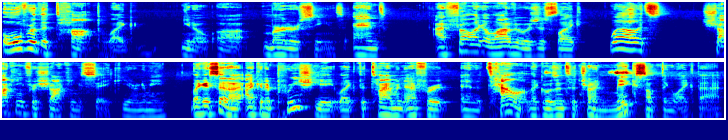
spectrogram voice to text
over the top like you know uh, murder scenes, and I felt like a lot of it was just like well it's shocking for shocking's sake. You know what I mean? Like I said, I, I could appreciate like the time and effort and the talent that goes into trying to make something like that.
